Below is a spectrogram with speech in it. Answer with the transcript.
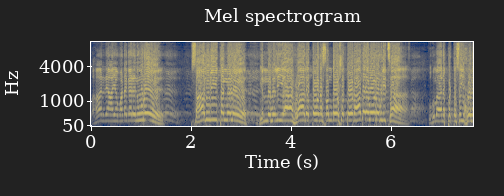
മഹാനായ വടകര നൂറ് സാധുരി തങ്ങൾ എന്ന് വലിയ ആഹ്ലാദത്തോടെ സന്തോഷത്തോടെ ആദരവോടെ വിളിച്ച ബഹുമാനപ്പെട്ട സയ്യിദുന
